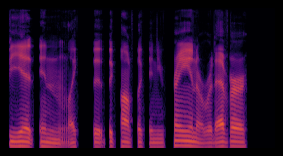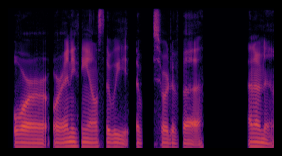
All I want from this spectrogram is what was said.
be it in like the, the conflict in Ukraine or whatever or or anything else that we that we sort of uh I don't know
